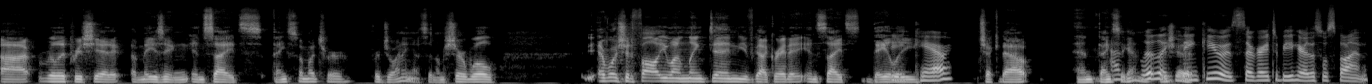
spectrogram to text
Uh, really appreciate it. Amazing insights. Thanks so much for for joining us. And I'm sure we'll. Everyone should follow you on LinkedIn. You've got great insights daily. Take care. Check it out. And thanks again. Absolutely. Appreciate it. Thank you. It's so great to be here. This was fun.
